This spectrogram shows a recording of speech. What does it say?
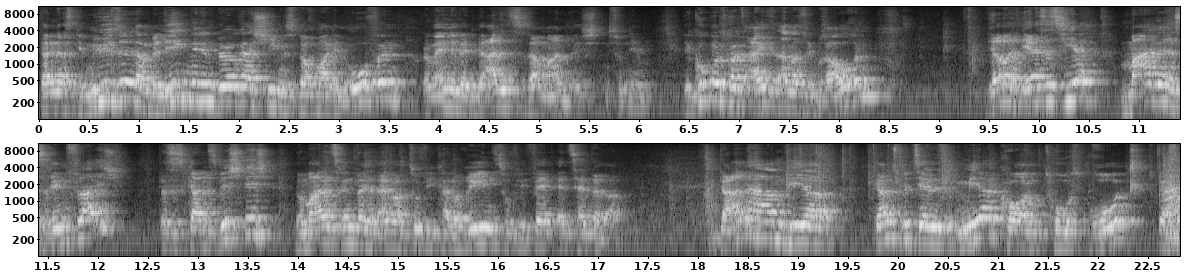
dann das Gemüse, dann belegen wir den Burger, schieben es nochmal in den Ofen und am Ende werden wir alles zusammen anrichten zu nehmen. Wir gucken uns kurz einzeln an, was wir brauchen. Wir haben als erstes hier mageres Rindfleisch. Das ist ganz wichtig. Normales Rindfleisch hat einfach zu viel Kalorien, zu viel Fett etc. Dann haben wir ganz spezielles Meerkorn-Toastbrot. Das werden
